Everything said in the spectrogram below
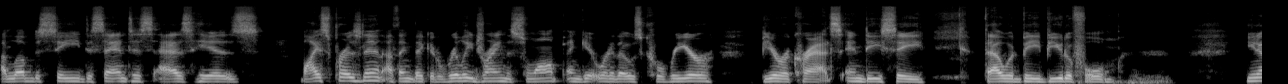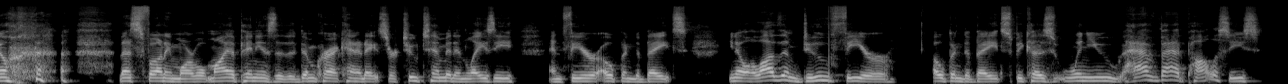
I'd love to see DeSantis as his vice president, I think they could really drain the swamp and get rid of those career bureaucrats in DC. That would be beautiful. You know, that's funny, Marvel. My opinion is that the Democrat candidates are too timid and lazy and fear open debates. You know, a lot of them do fear open debates because when you have bad policies,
